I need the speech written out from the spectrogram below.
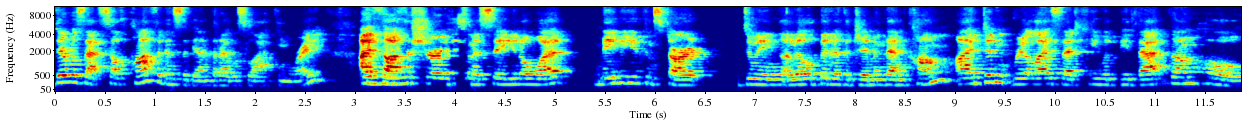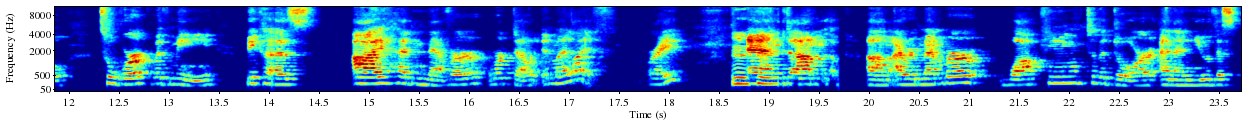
there was that self-confidence again that i was lacking right i mm-hmm. thought for sure he's going to say you know what maybe you can start doing a little bit of the gym and then come i didn't realize that he would be that gung-ho to work with me because i had never worked out in my life right mm-hmm. and um, um, I remember walking to the door and I knew this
